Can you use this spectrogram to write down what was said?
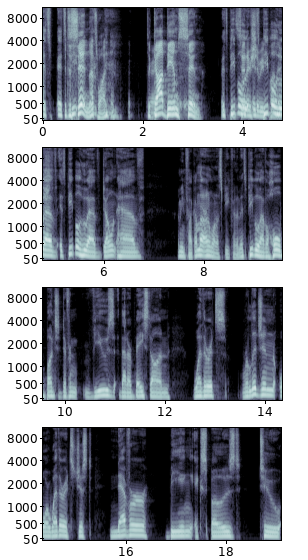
it's it's it's a pe- sin. That's why it's a goddamn sin. It's people. sinners It's should be people who have. It's people who have don't have. I mean, fuck. I'm not. I don't want to speak for them. It's people who have a whole bunch of different views that are based on whether it's religion or whether it's just never being exposed to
